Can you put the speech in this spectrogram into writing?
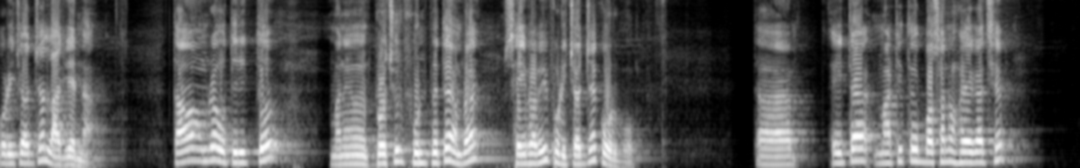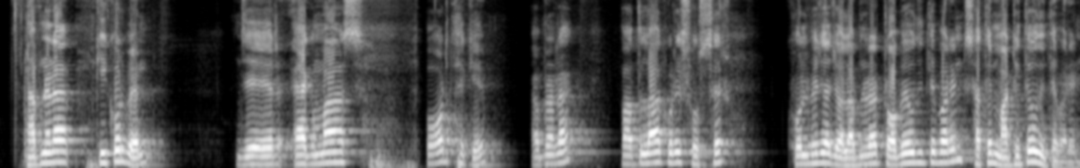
পরিচর্যা লাগে না। তাও আমরা অতিরিক্ত মানে প্রচুর ফুল পেতে আমরা সেইভাবেই পরিচর্যা করব। তা এইটা মাটিতে বসানো হয়ে গেছে। আপনারা কি করবেন যে এর এক মাস পর থেকে আপনারা পাতলা করে শস্যের খোল ভেজা জল, আপনারা টবেও দিতে পারেন, সাথে মাটিতেও দিতে পারেন।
